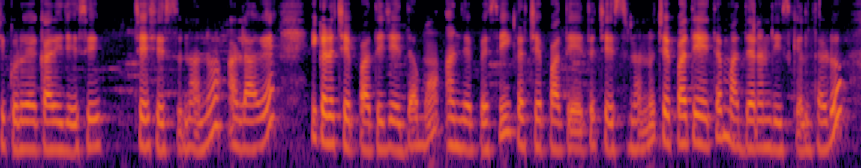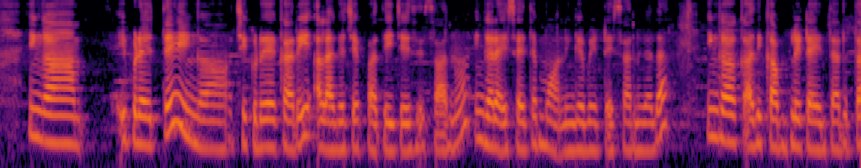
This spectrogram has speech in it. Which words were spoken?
చిక్కుడుకాయ కర్రీ చేసి చేసేస్తున్నాను. అలాగే ఇక్కడ చపాతీ చేద్దాము అని చెప్పేసి ఇక్కడ చపాతీ అయితే చేస్తున్నాను. చపాతీ అయితే మధ్యాహ్నం తీసుకెళ్తాడు. ఇంకా ఇప్పుడైతే ఇంకా చిక్కుడుకాయ కర్రీ అలాగే చపాతీ చేసేసాను. ఇంకా రైస్ అయితే మార్నింగే పెట్టేశాను కదా. ఇంకా అది కంప్లీట్ అయిన తర్వాత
